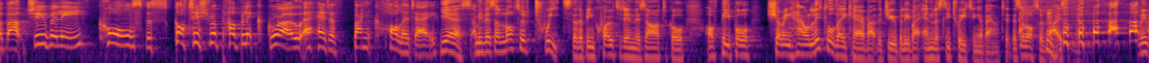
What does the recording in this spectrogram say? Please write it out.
about Jubilee, calls for Scottish Republic grow ahead of bank holiday. Yes, I mean, there's a lot of tweets that have been quoted in this article of people showing how little they care about the Jubilee by endlessly tweeting about it. There's a lot of that, isn't there? I mean,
